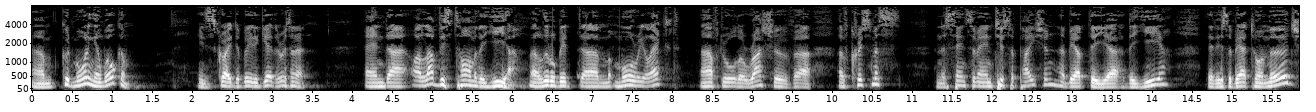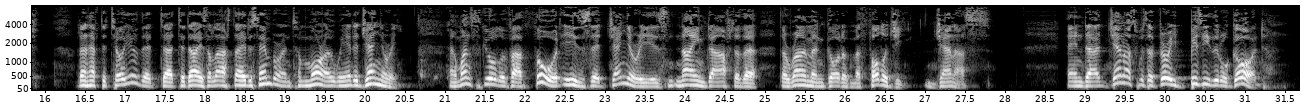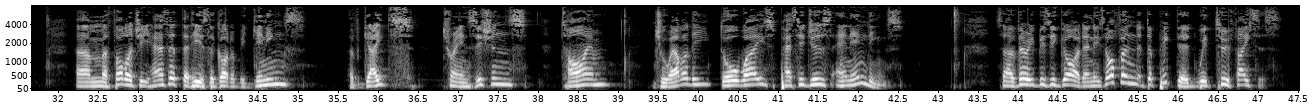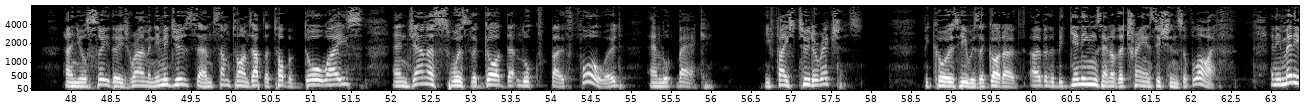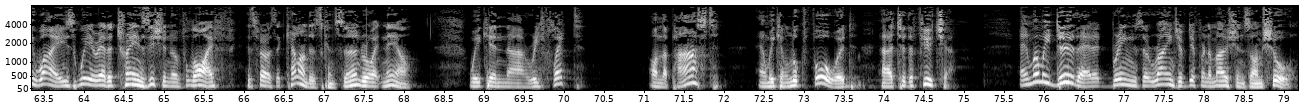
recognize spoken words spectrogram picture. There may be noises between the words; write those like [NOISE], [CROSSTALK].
Um, good morning and welcome. It's great to be together, isn't it? And uh, I love this time of the year. A little bit um, more relaxed after all the rush of uh, of Christmas and the sense of anticipation about the uh, the year that is about to emerge. I don't have to tell you that uh, today is the last day of December and tomorrow we enter January. And one school of uh, thought is that January is named after the, the Roman god of mythology, Janus. And uh, Janus was a very busy little god. Um, mythology has it that he is the god of beginnings, of gates, transitions, time, duality, doorways, passages, and endings. So a very busy God, and he's often depicted with two faces. And you'll see these Roman images, um, sometimes up the top of doorways. And Janus was the God that looked both forward and looked back. He faced two directions because he was a God of, over the beginnings and of the transitions of life. And in many ways, we're at a transition of life as far as the calendar is concerned right now. We can uh, reflect on the past and we can look forward uh, to the future. And when we do that, it brings a range of different emotions, I'm sure.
